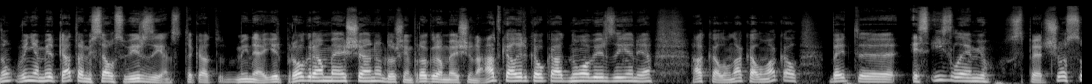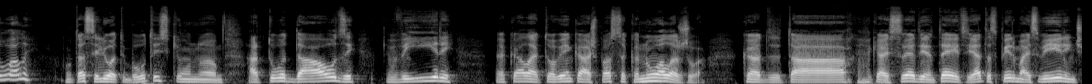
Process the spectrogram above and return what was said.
nu, viņam ir katram ir savs virziens. Tā kā minēja, ir programmēšana, droši vien programmēšanā atkal ir kaut kāda novirziena, ja, atkal un atkal un atkal, bet uh, es izlēmu spērt šo soli, un tas ir ļoti būtiski, un ar to daudzi vīri, kā lai to vienkārši pasaka, nolažo kad tā, kā es svētdien teicu, ja tas pirmais vīriņš,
